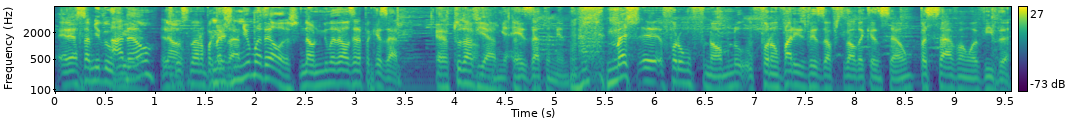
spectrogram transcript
Era essa a minha dúvida. Ah, não? As Doce não eram para Mas casar. nenhuma delas. Não, nenhuma delas era para casar. Era tudo aviado. É, exatamente. Mas eh, foram um fenómeno, foram várias vezes ao Festival da Canção, passavam a vida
